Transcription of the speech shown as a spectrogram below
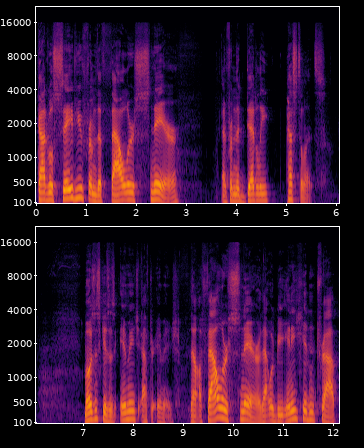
God will save you from the fowler's snare and from the deadly pestilence. Moses gives us image after image. Now, a fowler's snare, that would be any hidden trap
